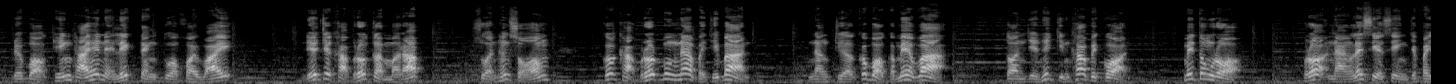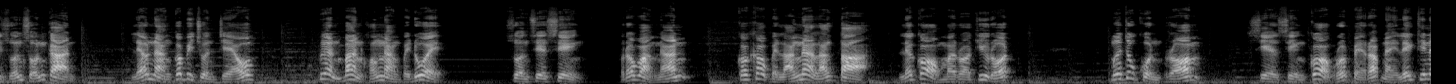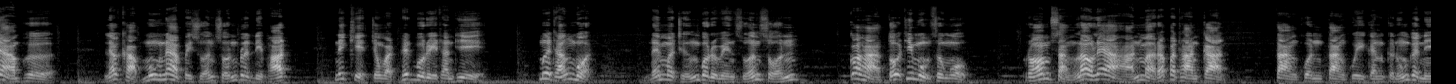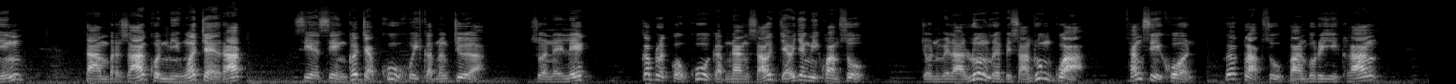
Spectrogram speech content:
โดยบอกทิ้งท้ายให้นายเล็กแต่งตัวคอยไว้ เดี๋ยวจะขับรถกลับมารับ ส่วนทั้งสองก็ขับรถมุ่งหน้าไปที่บ้าน นางเจือก็บอกกับแม่ว่า ตอนเย็นให้กินข้าวไปก่อน ไม่ต้องรอ เพราะนางและเสียเสียงจะไปสวนสนกัน แล้วนางก็ไปชวนแจ๋วเพื่อนบ้านของนางไปด้วย ส่วนเสียเสงระหว่างนั้นก็เข้าไปล้างหน้าล้างตา แล้วก็ออกมารอที่รถ เมื่อทุกคนพร้อม เสียเสียงก็ออกรถไปรับนายเล็กที่หน้าอำเภอ แล้วขับมุ่งหน้าไปสวนสนประดิพัฒน์ในเขตจังหวัดเพชรบุรีทันที เมื่อทั้งหมดได้มาถึงบริเวณสวนสน ก็หาโต๊ะที่มุมสงบ พร้อมสั่งเหล้าและอาหารมารับประทานกัน ต่างคนต่างคุยกันกระหนุงกระหนิง ตามประษาคนมีหัวใจรัก เสียเสียงก็จับคู่คุยกับนางเจือ ส่วนนายเล็กก็ประกบคู่กับนางสาวแจ๋วยังมีความสุข จนเวลาล่วงเลยไปสามทุ่มกว่า ทั้งสี่คนก็กลับสู่ปรานบุรีอีกครั้ง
